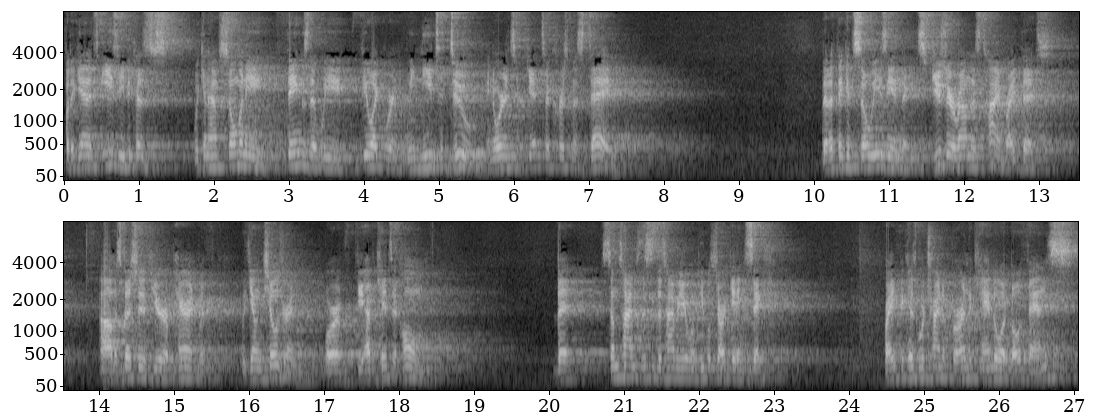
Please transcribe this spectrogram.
But again, it's easy because we can have so many things that we feel like we're, we need to do in order to get to Christmas Day that I think it's so easy, and it's usually around this time, right? That, um, especially if you're a parent with, with young children, or if you have kids at home, that sometimes this is the time of year when people start getting sick, right? Because we're trying to burn the candle at both ends.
